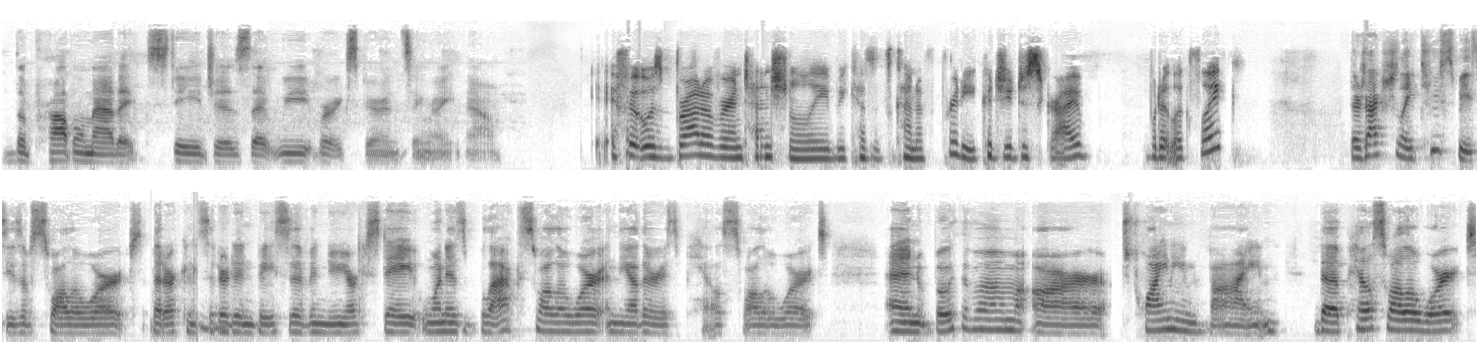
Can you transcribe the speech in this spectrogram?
the problematic stages that we were experiencing right now. If it was brought over intentionally because it's kind of pretty could you describe what it looks like there's actually two species of swallowwort that are considered mm-hmm. invasive in New York State. One is black swallowwort and the other is pale swallowwort. And both of them are twining vine. The pale swallowwort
